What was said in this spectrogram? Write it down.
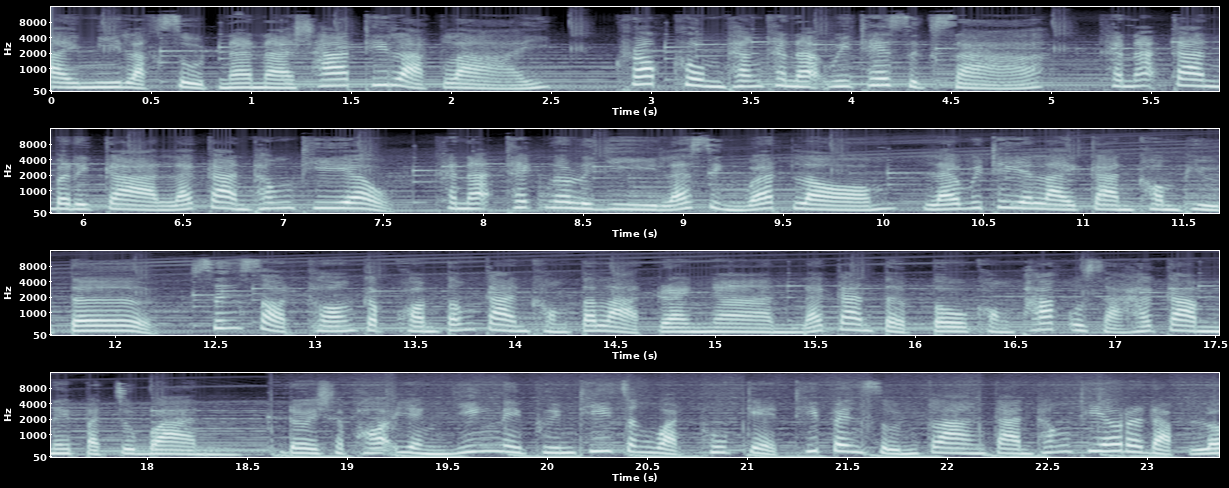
ลัยมีหลักสูตรนานาชาติที่หลากหลาย ครอบคลุมทั้งคณะวิเทศศึกษา คณะการบริการและการท่องเที่ยว คณะเทคโนโลยีและสิ่งแวดล้อม และวิทยาลัยการคอมพิวเตอร์ ซึ่งสอดคล้องกับความต้องการของตลาดแรงงาน และการเติบโตของภาคอุตสาหกรรมในปัจจุบัน โดยเฉพาะอย่างยิ่งในพื้นที่จังหวัดภูเก็ตที่เป็นศูนย์กลางการท่องเที่ยวระดับโล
